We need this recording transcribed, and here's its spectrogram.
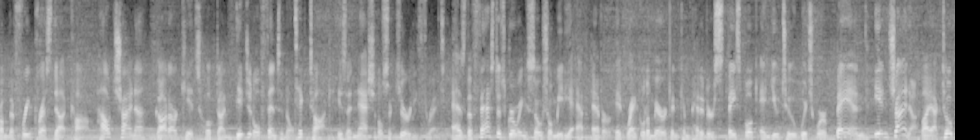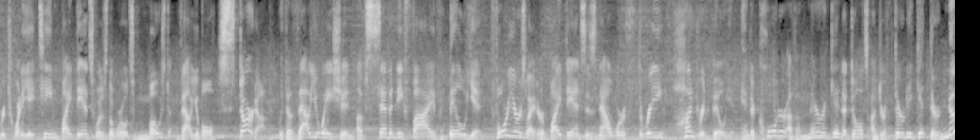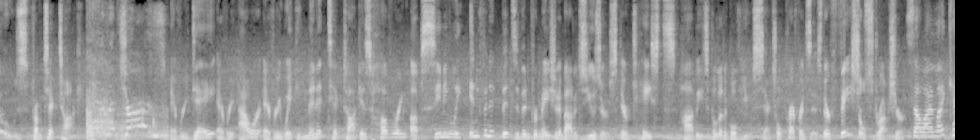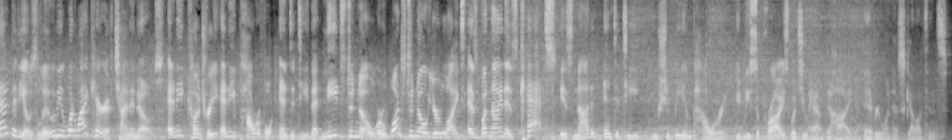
from thefreepress.com. How China got our kids hooked on digital fentanyl. TikTok is a national security threat. As the fastest growing social media app ever, it rankled American competitors Facebook and YouTube, which were banned in China. By October 2018, ByteDance was the world's most valuable startup with a valuation of 75 billion. Four years later, ByteDance is now worth 300 billion, and a quarter of American adults under 30 get their news from TikTok. Amateurs! Every day, every hour, every waking minute, TikTok is hovering up seemingly infinite bits of information about its users, their tastes, hobbies, political views, sexual preferences, their facial structure. So I like cat videos, Lou. I mean, what do I care if China knows? Any country, any powerful entity that needs to know or wants to know your likes, as benign as cats, is not an entity you should be empowering. You'd be surprised what you have to hide. Everyone has skeletons.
